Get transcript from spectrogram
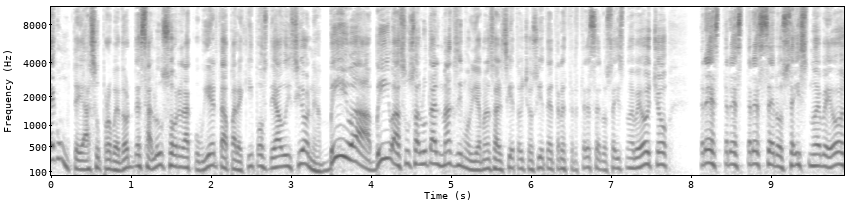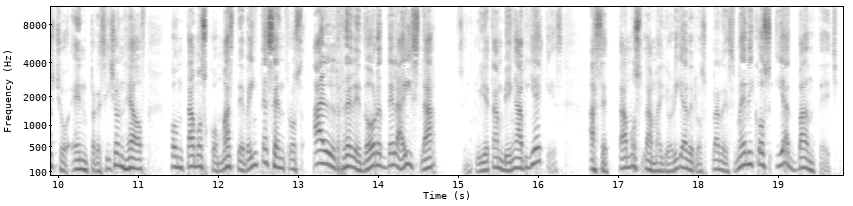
Pregunte a su proveedor de salud sobre la cubierta para equipos de audición. ¡Viva! ¡Viva su salud al máximo! Llámenos al 787-333-0698, 333-0698. En Precision Health contamos con más de 20 centros alrededor de la isla. Eso incluye también a Vieques. Aceptamos la mayoría de los planes médicos y Advantage.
